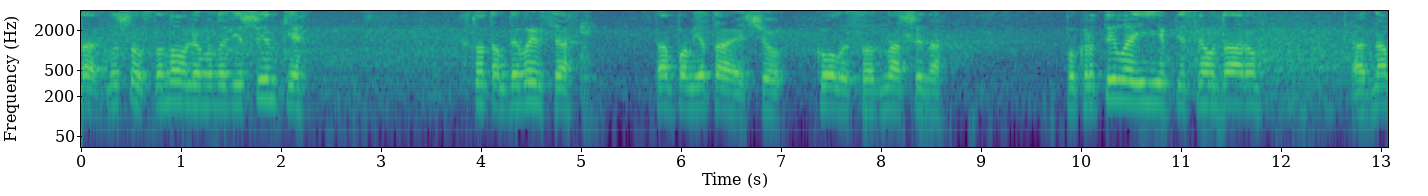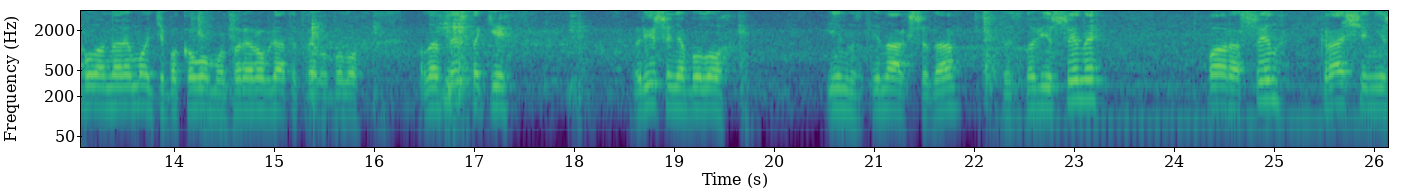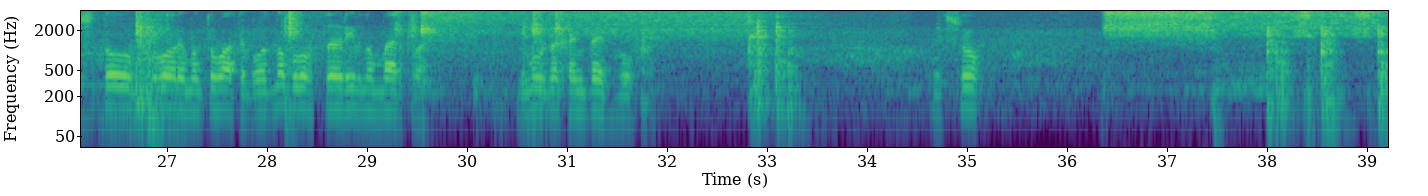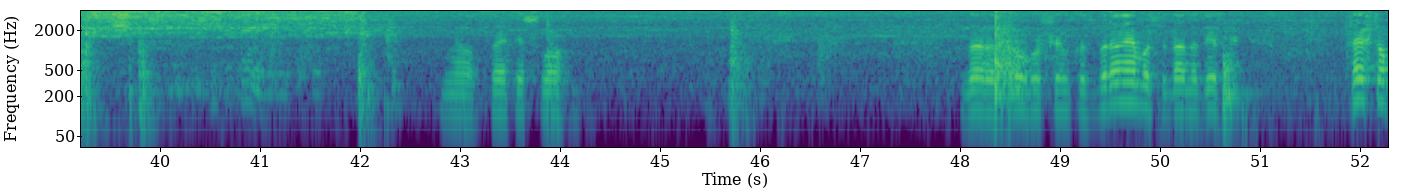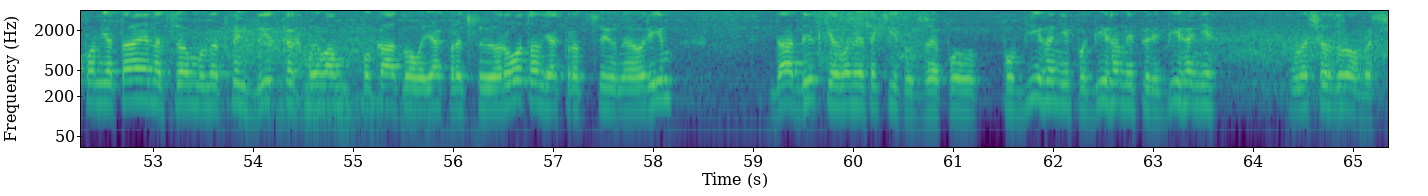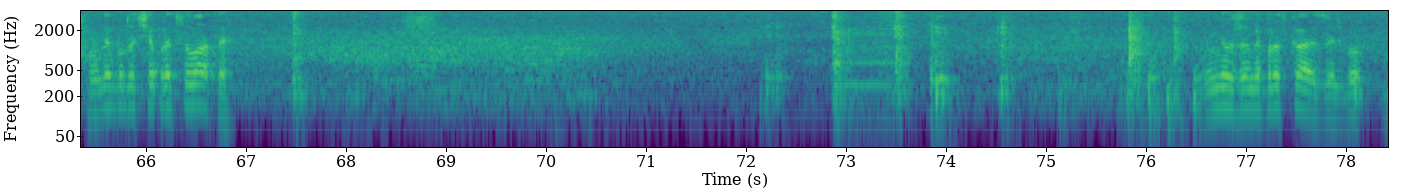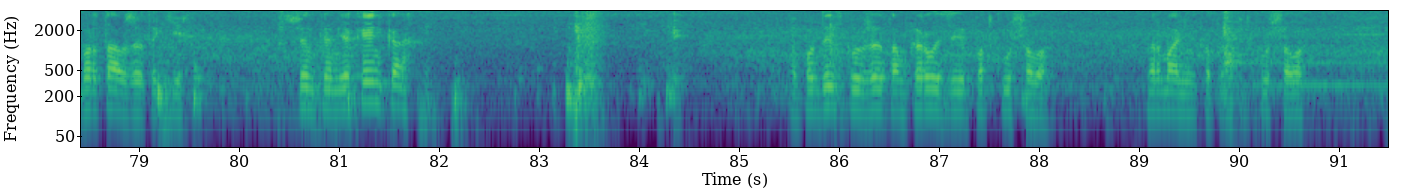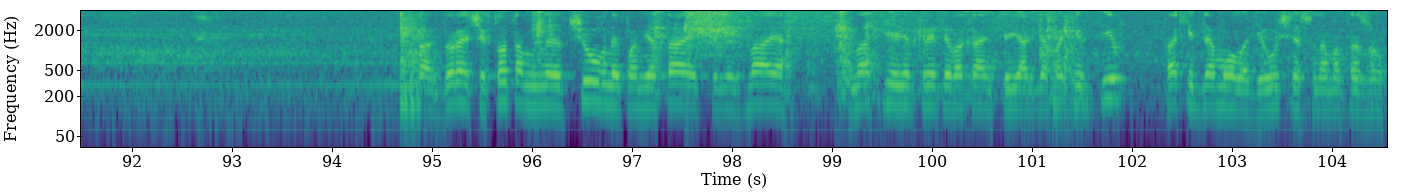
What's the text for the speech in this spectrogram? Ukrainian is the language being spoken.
Так, ну що, встановлюємо нові шинки. Хто там дивився, там пам'ятають, що колесо одна шина покрутила її після удару. Одна була на ремонті боковому, переробляти треба було. Але все ж таки рішення було ін- інакше. Да? Тобто нові шини, пара шин краще, ніж то було ремонтувати, бо одно було все рівно мертве. Йому вже хандець був. Так ну, все пішло. Зараз другу шинку збираємо сюди на диск. Це хто пам'ятає на на цих дисках ми вам показували, як працює ротан, як працює неорім. Да, диски вони такі тут вже побігані, побігані, перебігані. Але що зробиш? Вони будуть ще працювати. Вони вже не проскальзують, бо борта вже такі. Шинка м'якенька. А по диску вже там корозію подкушало. Нормальненько підкушало. Так, до речі, хто там не чув, не пам'ятає чи не знає, у нас є відкриті вакансії як для фахівців, так і для молоді, учня шиномонтажу.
